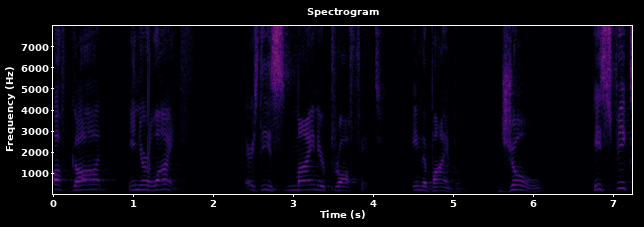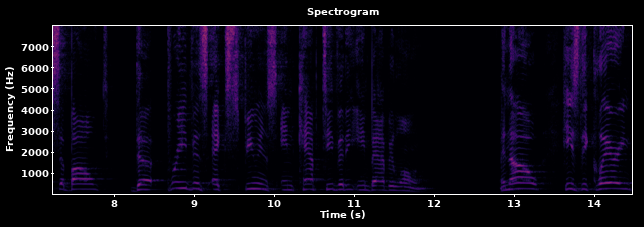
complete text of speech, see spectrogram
of God in your life. There's this minor prophet in the Bible, Joel. He speaks about the previous experience in captivity in Babylon. And now he's declaring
